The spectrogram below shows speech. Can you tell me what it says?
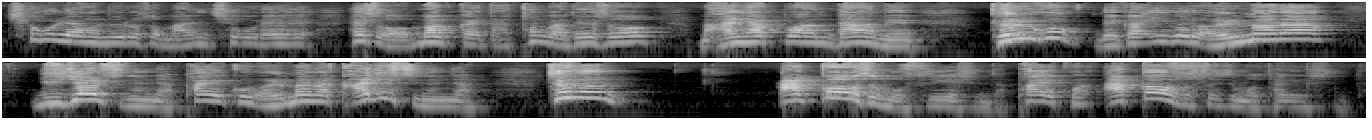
채굴량을 늘어서 많이 채굴을 해- 해서 마크까지 다 통과돼서 많이 확보한 다음에 결국 내가 이걸 얼마나 유지할 수 있느냐 파이콘을 얼마나 가질 수 있느냐 저는 아까워서 못 쓰겠습니다. 파이콘 아까워서 쓰지 못하겠습니다.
